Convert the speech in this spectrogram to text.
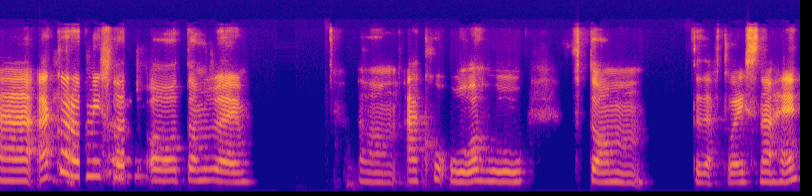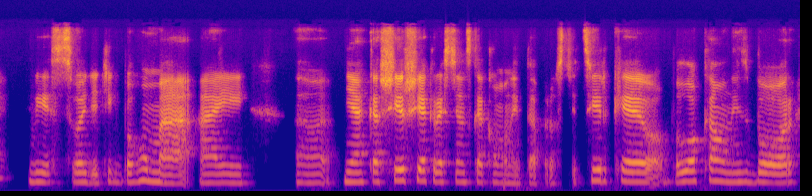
A ako rozmýšľať o tom, že um, akú úlohu v tom, teda v tvojej snahe viesť svoje deti k Bohu má aj uh, nejaká širšia kresťanská komunita, proste církev, alebo lokálny zbor,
